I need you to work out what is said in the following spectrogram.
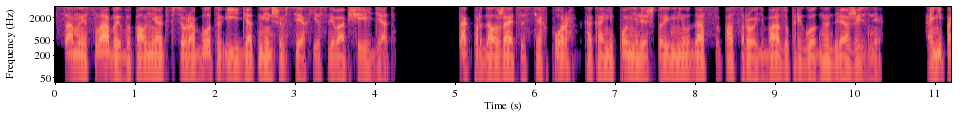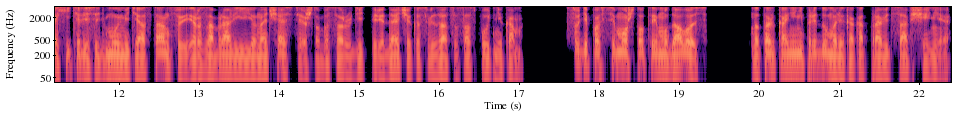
Самые слабые выполняют всю работу и едят меньше всех, если вообще едят. Так продолжается с тех пор, как они поняли, что им не удастся построить базу, пригодную для жизни. Они похитили седьмую метеостанцию и разобрали ее на части, чтобы соорудить передатчик и связаться со спутником. Судя по всему, что-то им удалось, но только они не придумали, как отправить сообщение.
